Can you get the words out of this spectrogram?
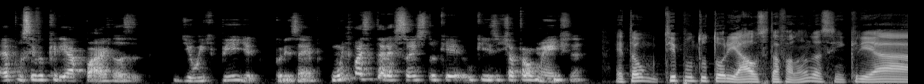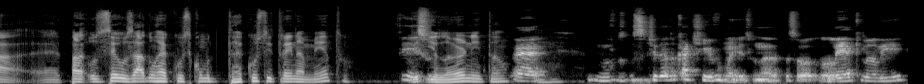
É possível criar páginas de Wikipedia, por exemplo, muito mais interessantes do que o que existe atualmente, né? Então, tipo um tutorial, você está falando assim, criar, é, para ser usado um recurso como recurso de treinamento, Isso. de e-learning, então. É, no sentido educativo mesmo, né? A pessoa lê aquilo ali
